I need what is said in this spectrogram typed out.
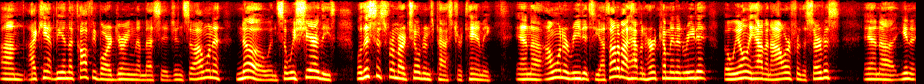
Um, i can't be in the coffee bar during the message. And so i want to know. And so we share these. Well this is from our children's pastor tammy. And uh, I want to read it to you. I thought about having her come in and read it, but we only have an hour for the service. And uh, you know,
